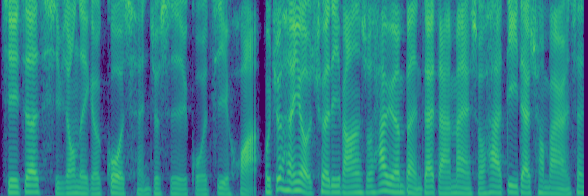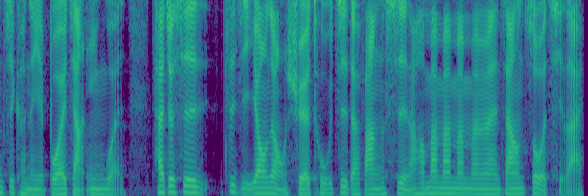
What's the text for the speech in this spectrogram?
其实这其中的一个过程就是国际化。我觉得很有趣的地方是说，他原本在丹麦的时候，他的第一代创办人甚至可能也不会讲英文，他就是自己用那种学徒制的方式，然后慢慢慢慢慢慢这样做起来。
